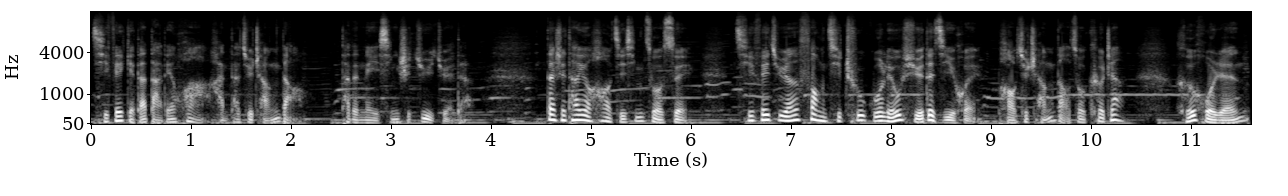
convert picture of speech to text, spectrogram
齐飞给他打电话喊他去长岛，他的内心是拒绝的。但是他又好奇心作祟，齐飞居然放弃出国留学的机会，跑去长岛做客栈，合伙人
